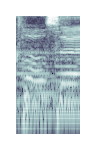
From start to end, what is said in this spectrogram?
closer.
